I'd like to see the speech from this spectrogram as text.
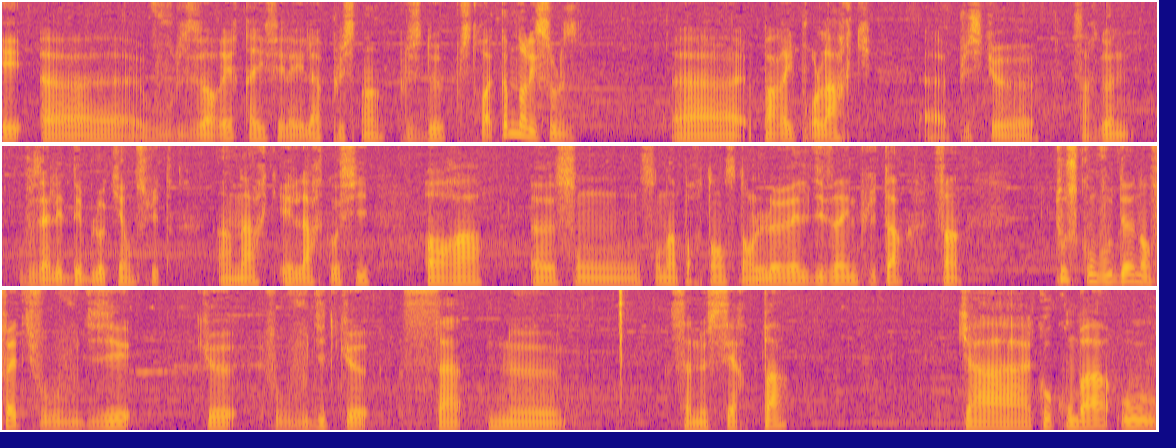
Et vous aurez Kais et Leila plus 1, plus 2, plus 3, comme dans les Souls. Euh, pareil pour l'arc, euh, puisque Sargon, vous allez débloquer ensuite un arc, et l'arc aussi aura euh, son, son importance dans le level design plus tard. Enfin, tout ce qu'on vous donne en fait, il faut que vous disiez que, faut que vous dites que ça ne, ça ne sert pas qu'au combat ou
